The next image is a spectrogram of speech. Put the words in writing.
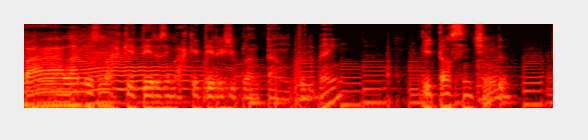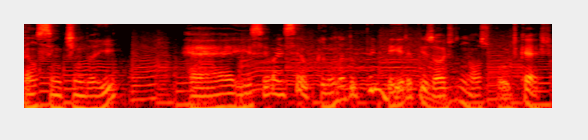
Fala, meus marqueteiros e marqueteiras de plantão, tudo bem? E estão sentindo? Estão sentindo aí? É, esse vai ser o clima do primeiro episódio do nosso podcast,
